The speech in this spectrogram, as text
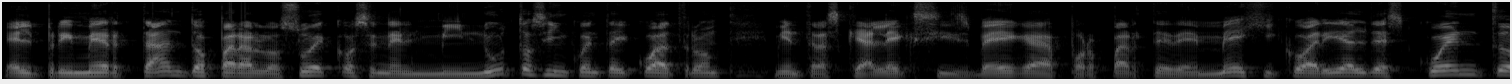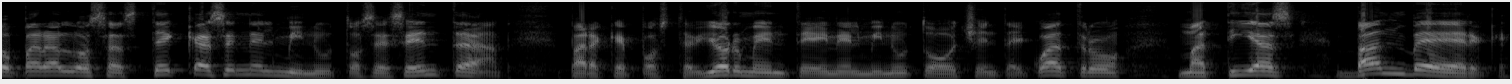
el primer tanto para los suecos en el minuto 54, mientras que Alexis Vega por parte de México haría el descuento para los aztecas en el minuto 60, para que posteriormente en el minuto 84 Matías Vanberg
